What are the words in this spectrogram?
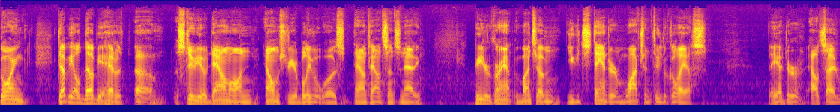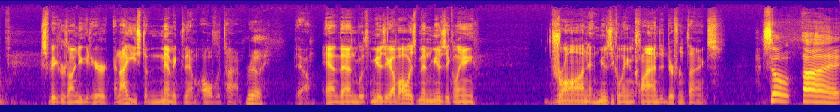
going. WLW had a, um a studio down on Elm Street, I believe it was, downtown Cincinnati. Peter Grant, a bunch of them, you could stand there and watch them through the glass. They had their outside speakers on, you could hear it, and I used to mimic them all the time. Really? Yeah. And then with music, I've always been musically drawn and musically inclined to different things. So, uh,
